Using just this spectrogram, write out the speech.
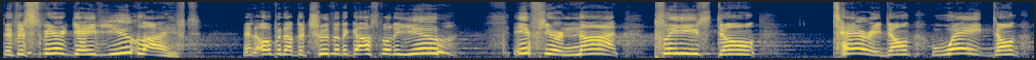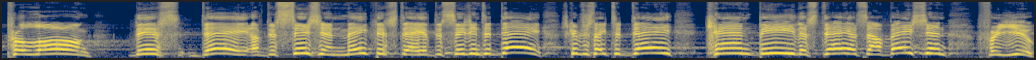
That the Spirit gave you life and opened up the truth of the gospel to you? If you're not, please don't tarry, don't wait, don't prolong this day of decision. Make this day of decision today. Scriptures say today can be this day of salvation for you.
